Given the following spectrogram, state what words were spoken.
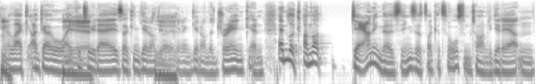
You know, like I go away Yeah. for two days, I can get on Yeah. the you know get on the drink and and look, I'm not downing those things. It's like it's awesome time to get out and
